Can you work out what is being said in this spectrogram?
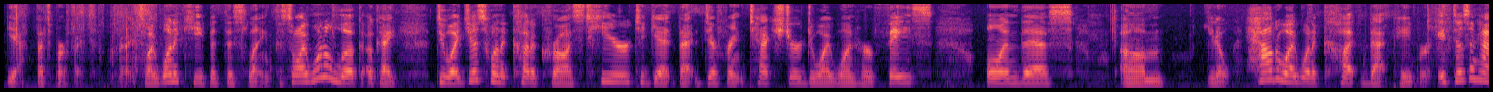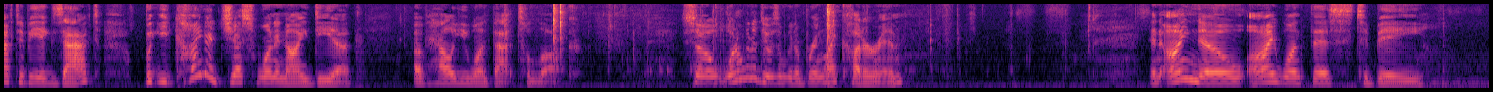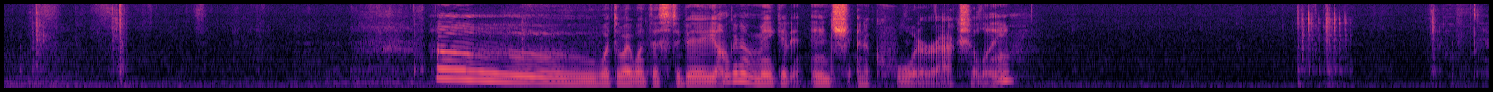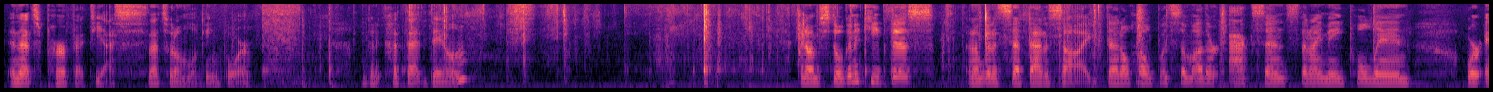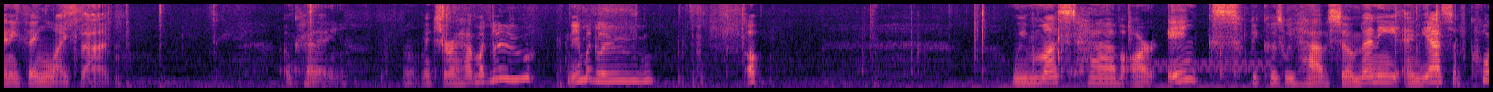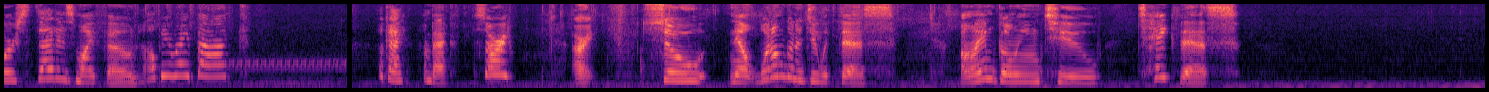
Yeah, that's perfect. All right, so I want to keep it this length. So I want to look, okay, do I just want to cut across here to get that different texture? Do I want her face on this? Um, you know, how do I want to cut that paper? It doesn't have to be exact, but you kind of just want an idea of how you want that to look. So what I'm going to do is I'm going to bring my cutter in. And I know I want this to be Oh, what do I want this to be? I'm going to make it an inch and a quarter, actually. And that's perfect. Yes, that's what I'm looking for. I'm going to cut that down. And I'm still going to keep this and I'm going to set that aside. That'll help with some other accents that I may pull in or anything like that. Okay. Well, make sure I have my glue. Need my glue. Oh. We must have our inks because we have so many. And yes, of course, that is my phone. I'll be right back. Okay, I'm back. Sorry. All right. So now what I'm going to do with this, I'm going to take this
